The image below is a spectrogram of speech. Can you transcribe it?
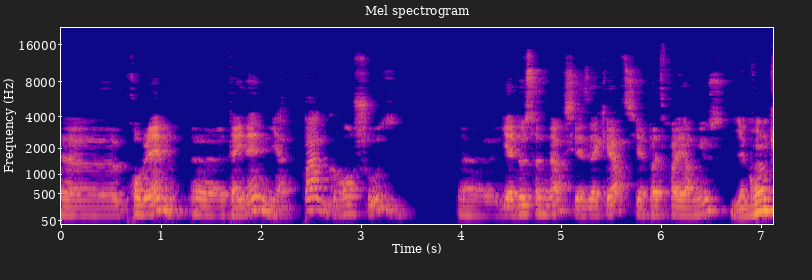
Euh, problème, euh, tight end, il n'y a pas grand-chose. Euh, Il y a Dawson Knox, il y a Zach Ertz, il n'y a pas de Fryer News. Il y a Gronk,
